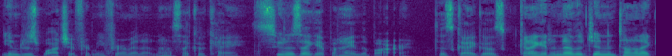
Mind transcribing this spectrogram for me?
you know, just watch it for me for a minute. And I was like, okay. As soon as I get behind the bar, this guy goes, can I get another gin and tonic?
